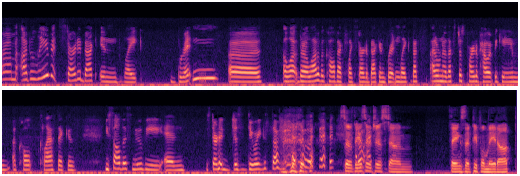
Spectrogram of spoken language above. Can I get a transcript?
Um, I believe it started back in like Britain. Uh, a lot, the, a lot of the callbacks like started back in Britain. Like that's, I don't know, that's just part of how it became a cult classic. Is you saw this movie and you started just doing stuff with it. So these are actually- just um, things that people made up,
